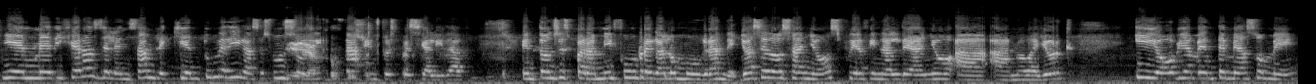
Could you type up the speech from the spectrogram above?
quien me dijeras del ensamble, quien tú me digas, es un solista en tu especialidad. Entonces, para mí fue un regalo muy grande. Yo hace dos años fui a final de año a, a Nueva York y obviamente me asomé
